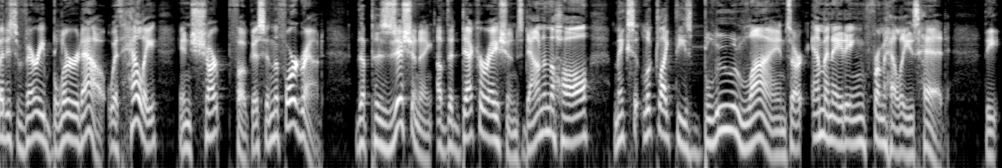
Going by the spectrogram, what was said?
but it's very blurred out, with Helly in sharp focus in the foreground. The positioning of the decorations down in the hall makes it look like these blue lines are emanating from Helly's head. The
